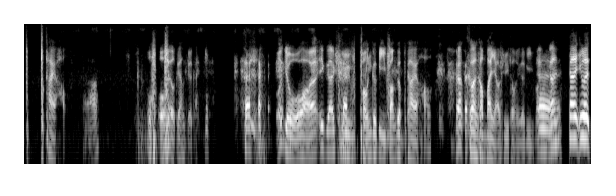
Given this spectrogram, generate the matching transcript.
不不太好啊？我我会有这样子的感觉。我觉得我好像一直在去同一个地方，这不太好。但虽然上班也要去同一个地方，但但因为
